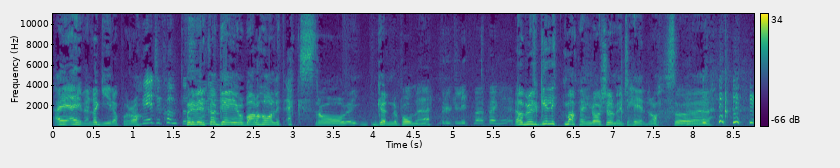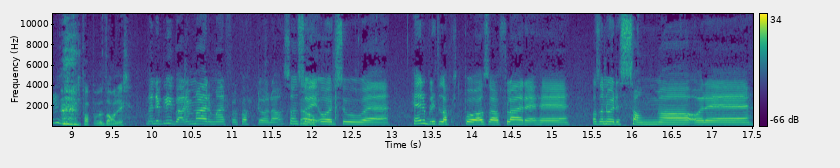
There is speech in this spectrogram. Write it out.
jeg, jeg er veldig gira på det. Da. For det virker gøy å bare ha litt ekstra å gønne på med. Bruke litt mer penger? Ja, bruker litt mer penger selv om jeg ikke har det, da. Så eh, pappa betaler. Men det blir bare mer og mer for hvert år. da. Sånn som Ja. i år så eh, har det blitt lagt på. altså flere har, altså Nå er det sanger, og det,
